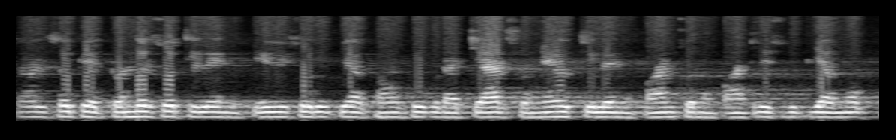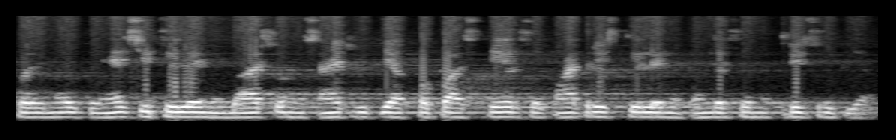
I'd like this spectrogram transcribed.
તલ સફેદ પંદરસો થી લઈને ત્રેવીસો રૂપિયા, ઘઉં ટુકડા ચારસો નેવથી લઈને પાંચસો ને પાંત્રીસ રૂપિયા, મગફળી નવસો થી લઈને બારસો ને સાઠ રૂપિયા, કપાસ તેરસો પાંત્રીસથી લઈને પંદરસો ને ત્રીસ રૂપિયા.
